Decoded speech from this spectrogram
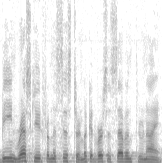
being rescued from the cistern. Look at verses 7 through 9.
